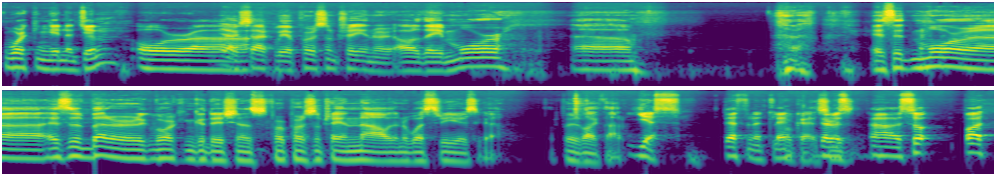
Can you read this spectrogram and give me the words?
Working in a gym or uh, yeah, exactly. A personal trainer. Are they more? Um, is it more? Uh, is it better working conditions for personal trainer now than it was three years ago? I'll put it like that. Yes, definitely. Okay, so There's, uh, so but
